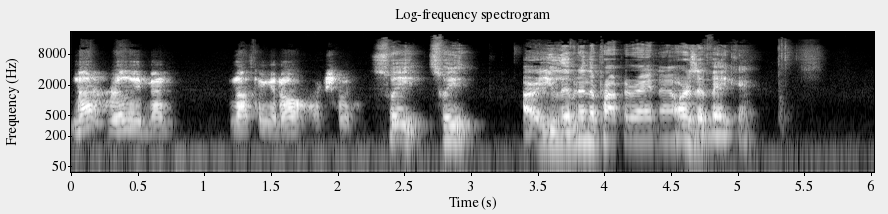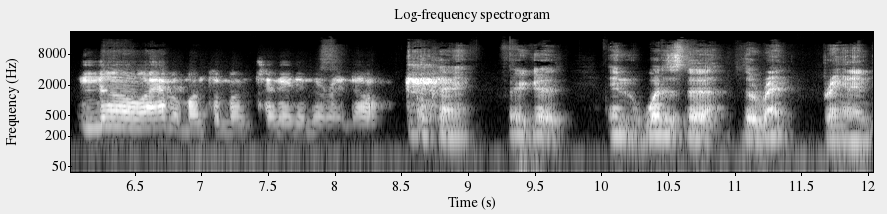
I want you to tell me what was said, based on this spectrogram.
Not really, man. Nothing at all, actually. Sweet. Sweet. Are you living in the property right now, or is it vacant? No, I have a month to month tenant in there right now. Okay. Very good. And what is the the rent bringing in?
